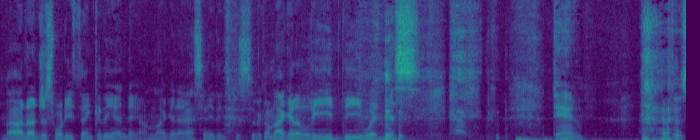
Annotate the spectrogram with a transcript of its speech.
No, no, just what do you think of the ending? I'm not going to ask anything specific. I'm not going to lead the witness. Damn. those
